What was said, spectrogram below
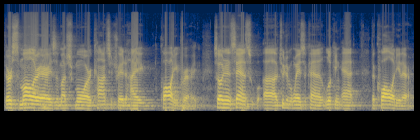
there are smaller areas of much more concentrated high quality prairie. So in a sense, uh, two different ways of kind of looking at the quality there.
